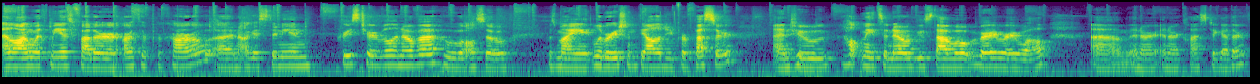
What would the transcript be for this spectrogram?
And along with me is Father Arthur Purcaro, an Augustinian priest here at Villanova, who also was my liberation theology professor and who helped me to know Gustavo very, very well um, in, our, in our class together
